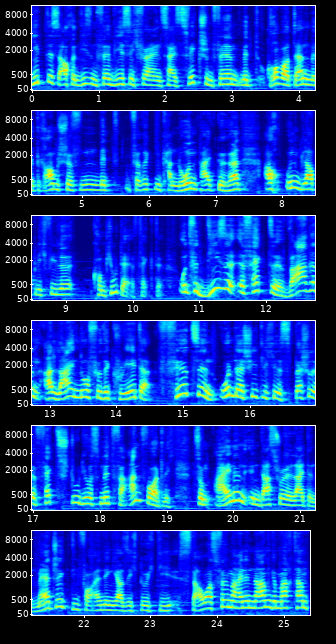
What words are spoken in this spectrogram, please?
gibt es auch in diesem Film, wie es sich für einen Science-Fiction-Film mit Robotern, mit Raumschiffen, mit verrückten Kanonen halt gehört, auch unglaublich viele Computereffekte. Und für diese Effekte waren allein nur für The Creator 14 unterschiedliche Special Effects Studios mit verantwortlich. Zum einen Industrial Light and Magic, die vor allen Dingen ja sich durch die Star Wars Filme einen Namen gemacht haben.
